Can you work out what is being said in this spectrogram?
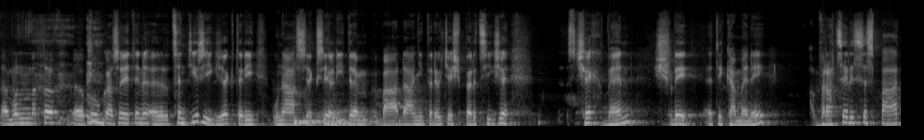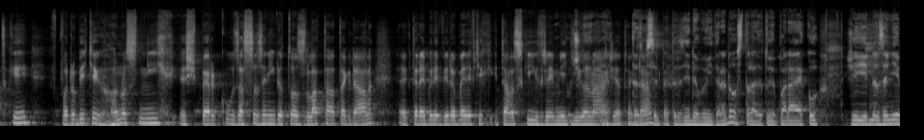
A on na to eh, poukazuje ten eh, centířík, že, který u nás jak si je lídrem bádání tady o těch špercích, že z Čech ven šly eh, ty kameny a vraceli se zpátky v podobě těch honosných šperků zasazených do toho zlata a tak dále, které byly vyrobeny v těch italských zřejmě Počkej, dílnách. Že, a tak to dále. zase Petr z něj mít radost, ale to vypadá jako, že jedna země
